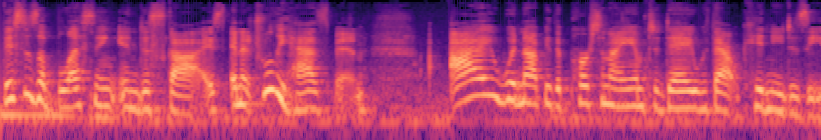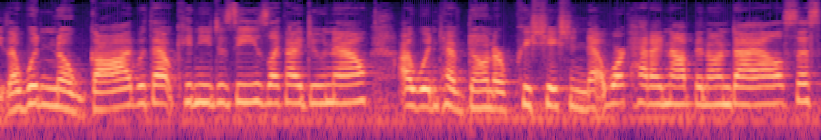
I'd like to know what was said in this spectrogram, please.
this is a blessing in disguise, and it truly has been. I would not be the person I am today without kidney disease. I wouldn't know God without kidney disease like I do now. I wouldn't have Donor Appreciation Network had I not been on dialysis.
